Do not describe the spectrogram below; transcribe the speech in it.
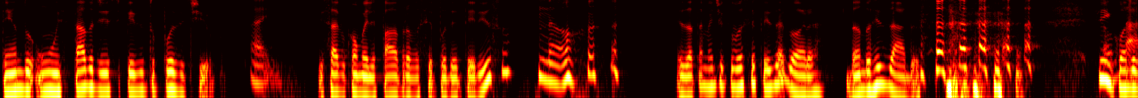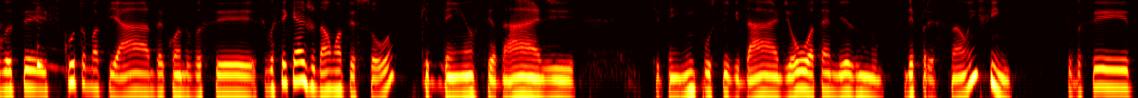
Tendo um estado de espírito positivo. Aí. E sabe como ele fala para você poder ter isso? Não. Exatamente o que você fez agora, dando risadas. Sim, então, quando tá. você escuta uma piada, quando você. Se você quer ajudar uma pessoa que uhum. tem ansiedade, que tem impulsividade ou até mesmo depressão, enfim, se você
